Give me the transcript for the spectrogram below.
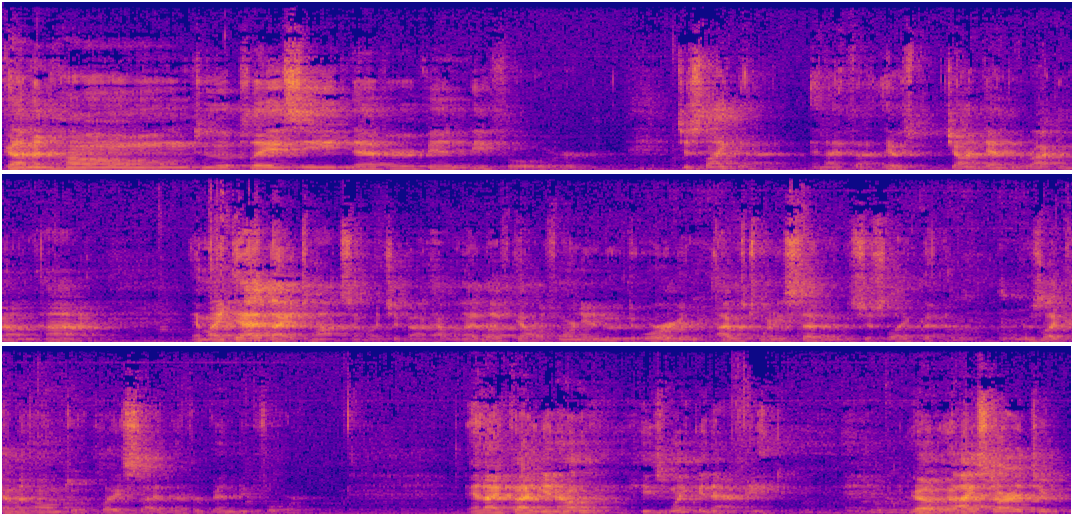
coming home to a place he'd never been before. Just like that. And I thought, it was John Denver, Rocky Mountain High. And my dad and I talked so much about how when I left California and moved to Oregon, I was 27. It was just like that. It was like coming home to a place I'd never been before. And I thought, you know, he's winking at me. You know, I started to,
